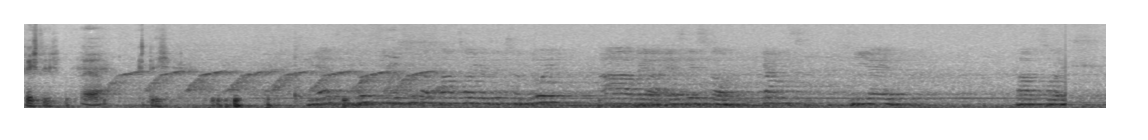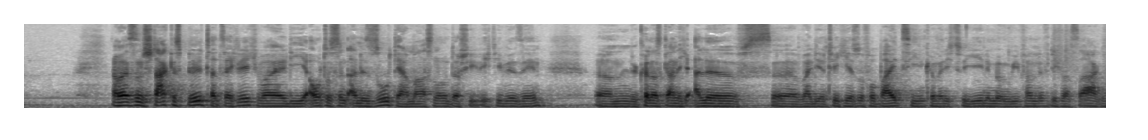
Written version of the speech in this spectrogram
Richtig, Ja. richtig. Fahrzeuge sind schon durch, aber es ist noch ganz viel Fahrzeug. Aber es ist ein starkes Bild tatsächlich, weil die Autos sind alle so dermaßen unterschiedlich, die wir sehen. Ähm, wir können das gar nicht alles, äh, weil die natürlich hier so vorbeiziehen, können wir nicht zu jedem irgendwie vernünftig was sagen.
